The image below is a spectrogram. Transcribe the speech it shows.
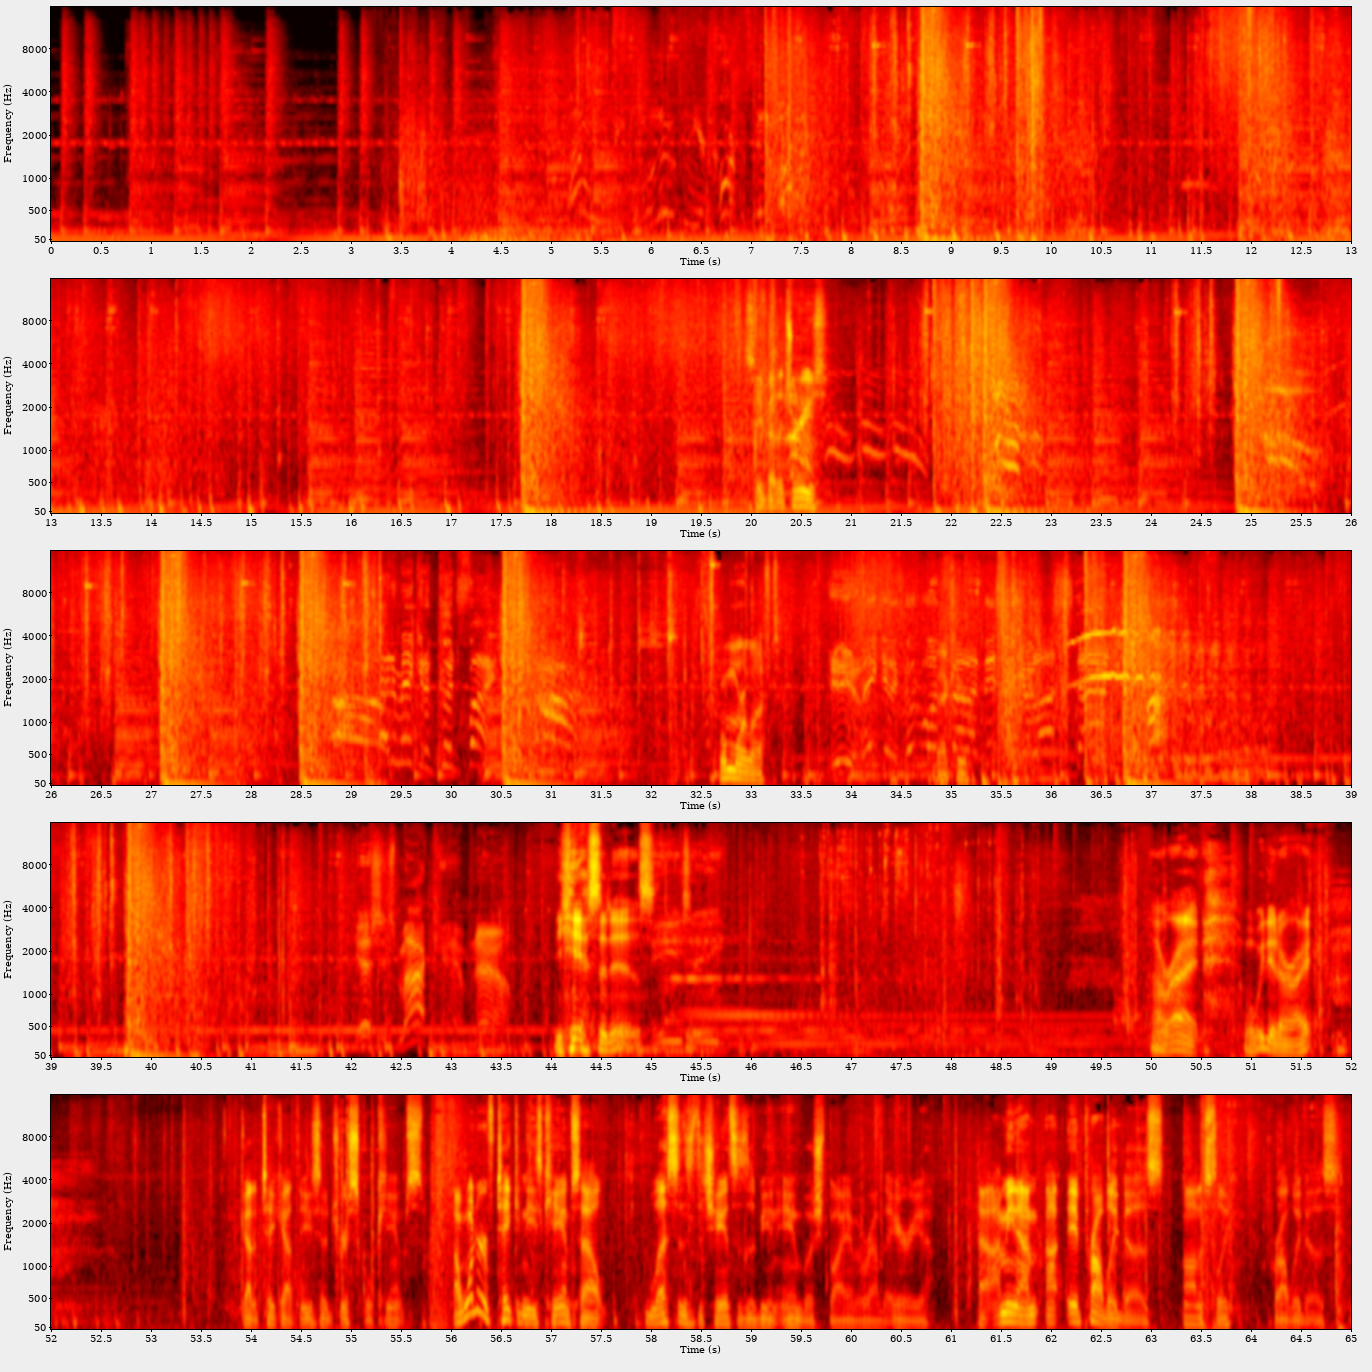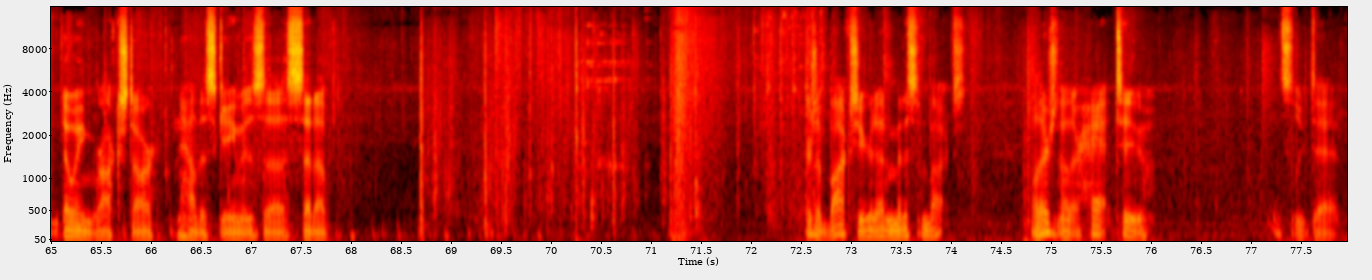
The trees. Try to make it a good fight. One more left. Make it a good one. Back here. This is your last stand. Guess it's my camp now. Yes, it is. Easy. All right. Well, we did all right. Got to take out these Driscoll camps. I wonder if taking these camps out lessens the chances of being ambushed by them around the area. I mean, I'm. I, it probably does. Honestly, probably does. Knowing Rockstar and how this game is uh, set up. There's a box here. Is that a medicine box? Oh, there's another hat too. Let's loot that.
